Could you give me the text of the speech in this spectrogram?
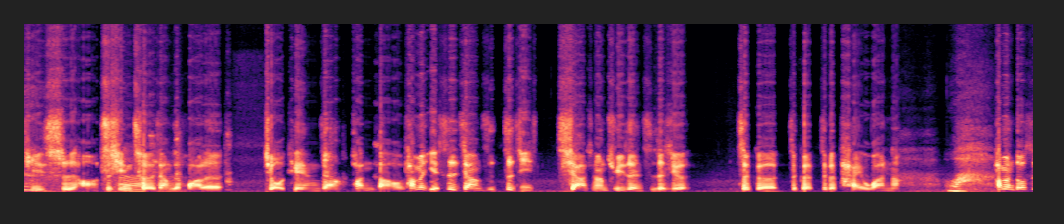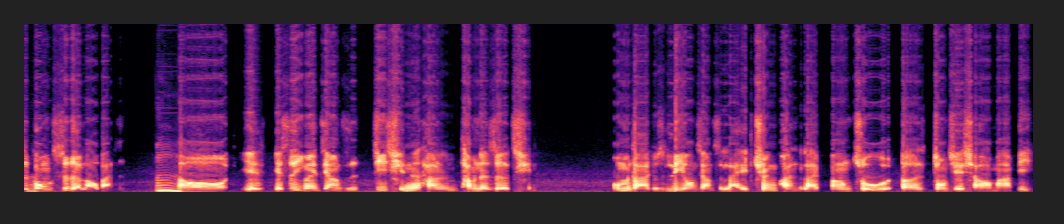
骑士哈，自行车这样子花了九天这样环岛，他们也是这样子自己下乡去认识这些这个这个这个台湾呐。哇！他们都是公司的老板，嗯，然后也也是因为这样子激起了他们他们的热情。我们大家就是利用这样子来捐款，来帮助呃终结小儿麻痹，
